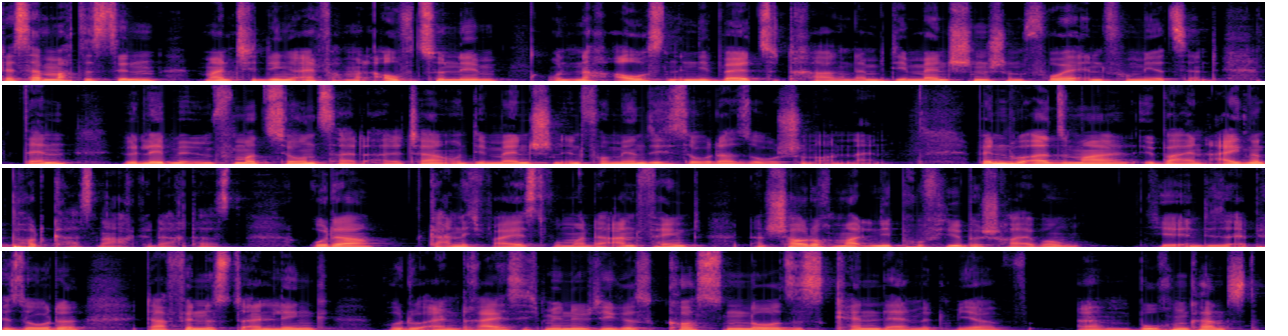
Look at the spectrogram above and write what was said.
Deshalb macht es Sinn, manche Dinge einfach mal aufzunehmen und nach außen in die Welt zu tragen, damit die Menschen schon vorher informiert sind. Denn wir leben im Informationszeitalter und die Menschen informieren sich so oder so schon online. Wenn du also mal über einen eigenen Podcast nachgedacht hast oder gar nicht weißt, wo man da anfängt, dann schau doch mal in die Profilbeschreibung hier in dieser Episode. Da findest du einen Link, wo du ein 30-minütiges kostenloses Kennenlernen mit mir ähm, buchen kannst.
